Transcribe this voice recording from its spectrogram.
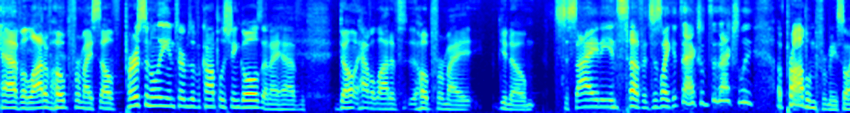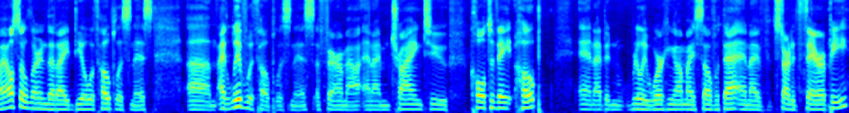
have a lot of hope for myself personally in terms of accomplishing goals and I have don't have a lot of hope for my, you know, society and stuff. It's just like it's actually it's actually a problem for me. So I also learned that I deal with hopelessness. Um, I live with hopelessness a fair amount, and I'm trying to cultivate hope. And I've been really working on myself with that. And I've started therapy.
